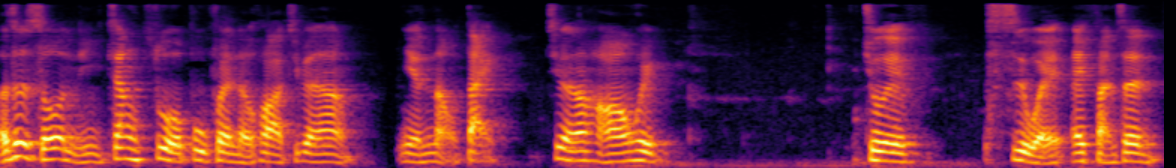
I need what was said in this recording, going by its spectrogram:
而这时候你这样做部分的话，基本上你的脑袋基本上好像会就会视为，哎，反正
